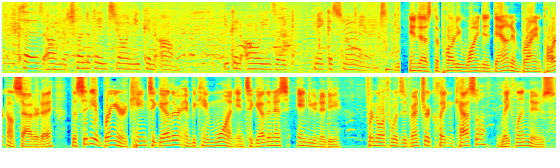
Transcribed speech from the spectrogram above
Because um, it's fun to play in snow and you can, um, you can always like make a snowman. And as the party winded down in Bryan Park on Saturday, the city of Brainerd came together and became one in togetherness and unity. For Northwoods Adventure, Clayton Castle, Lakeland News.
